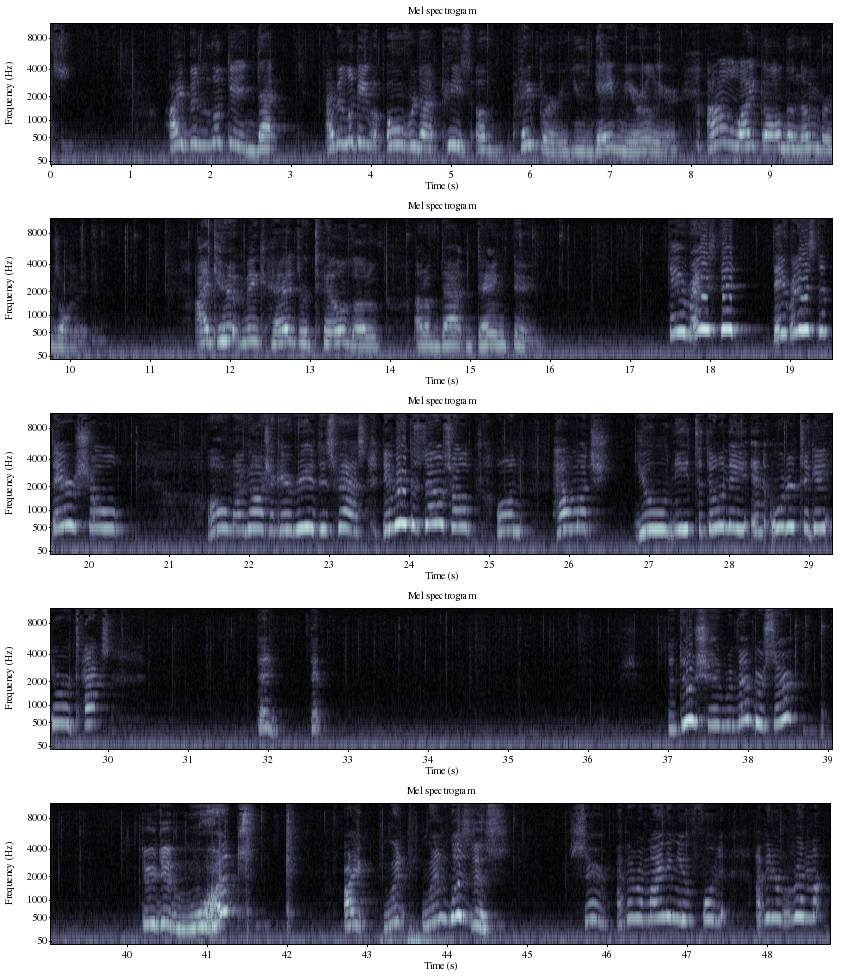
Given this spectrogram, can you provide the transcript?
I've been looking that I've been looking over that piece of paper you gave me earlier. I don't like all the numbers on it. I can't make heads or tails out of out of that dang thing. They raised it. They raised the threshold. Oh my gosh, I can't read this fast. They raised the threshold on how much you need to donate in order to get your tax. Then, then. The douche, remember, sir? They did what? I when when was this? Sir, I've been reminding you for I've been remi-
